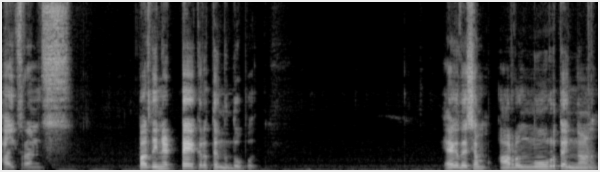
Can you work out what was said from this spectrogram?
ഹായ് ഫ്രണ്ട്സ് പതിനെട്ട് ഏക്കർ തെങ്ങും തോപ്പ് ഏകദേശം അറുന്നൂറ് തെങ്ങാണ്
